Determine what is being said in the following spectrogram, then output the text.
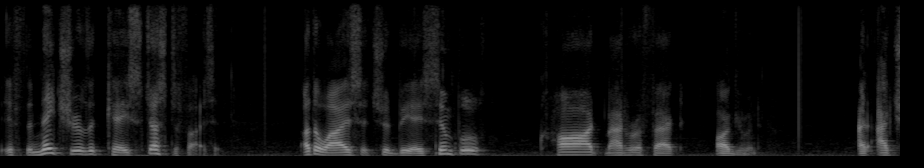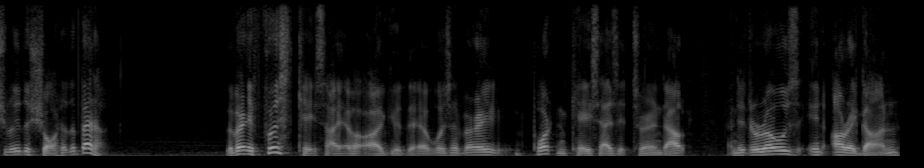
if the nature of the case justifies it. Otherwise, it should be a simple, hard, matter of fact argument. And actually, the shorter the better. The very first case I ever argued there was a very important case, as it turned out, and it arose in Oregon,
